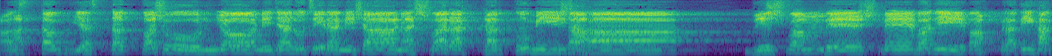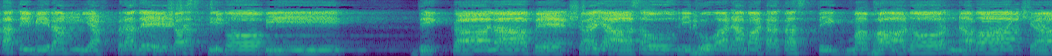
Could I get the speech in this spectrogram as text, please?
अस्तव्यस्तत्त्वशून्यो निजरुचिरनिशानश्वरः कर्तुमीशः। विश्वम् वेश्मेव दीपः प्रतिहततिमिरम् यः प्रदेशस्थितोऽपि। दिक्कालापेक्षयासौ त्रिभुवनमटतस्तिग्मभानोर्नवाख्या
